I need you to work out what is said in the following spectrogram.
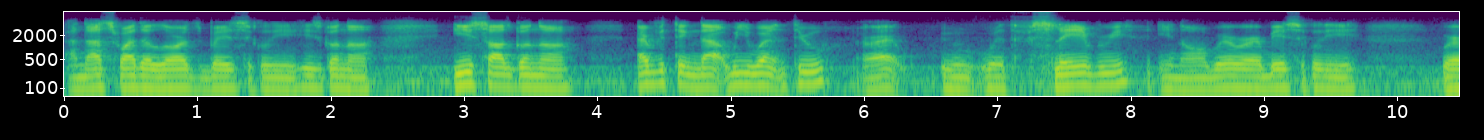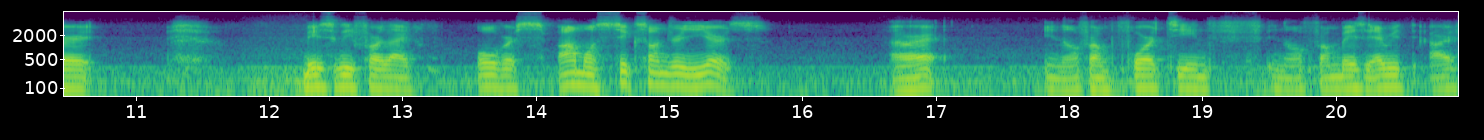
and that's why the Lord's basically he's gonna Esau's gonna everything that we went through, all right, with slavery. You know, we're basically we're basically for like over almost 600 years. All right you know from 14 you know from basically every our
